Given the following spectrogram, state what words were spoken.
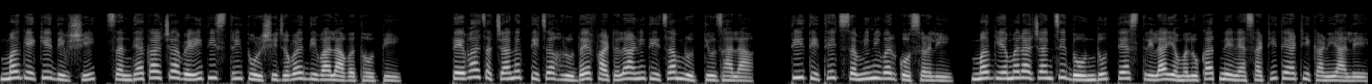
मग एके दिवशी संध्याकाळच्या वेळी ती स्त्री तुळशीजवळ दिवा लावत होती. तेव्हाच अचानक तिचं हृदय फाटलं आणि तिचा मृत्यू झाला. ती तिथेच जमिनीवर कोसळली. मग यमराजांचे दोन दूत त्या स्त्रीला यमलोकात नेण्यासाठी त्या ठिकाणी आले.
